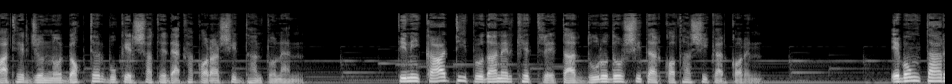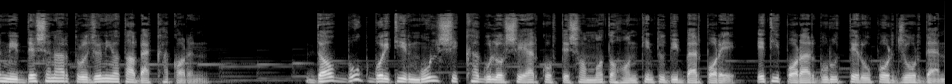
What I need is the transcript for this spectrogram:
পাঠের জন্য ডক্টর বুকের সাথে দেখা করার সিদ্ধান্ত নেন। তিনি কার্ডটি প্রদানের ক্ষেত্রে তার দূরদর্শিতার কথা স্বীকার করেন এবং তার নির্দেশনার প্রয়োজনীয়তা ব্যাখ্যা করেন। ডগ বুক বইটির মূল শিক্ষাগুলো শেয়ার করতে সম্মত হন, কিন্তু দিব্যার পরে এটি পড়ার গুরুত্বের উপর জোর দেন,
